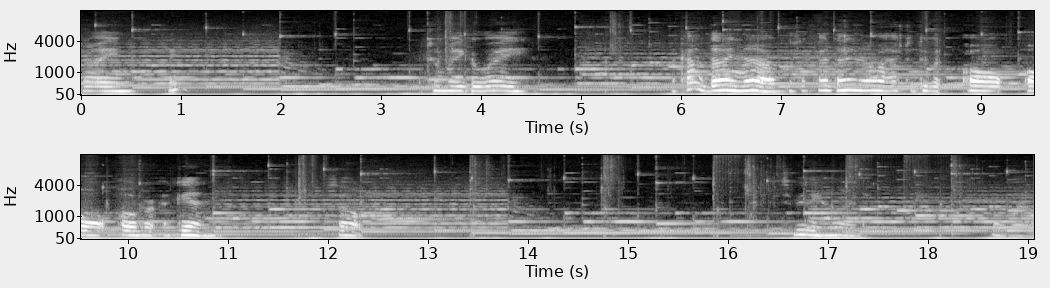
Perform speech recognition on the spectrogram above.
Trying see? To make a way I can't die now, because if I die now I have to do it all, all over again. So, it's really hard. Oh wow.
